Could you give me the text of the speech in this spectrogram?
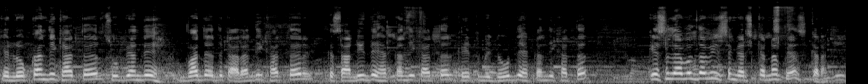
ਕਿ ਲੋਕਾਂ ਦੀ ਖਾਤਰ, ਸੂਬਿਆਂ ਦੇ ਵੱਧ ਅਧਿਕਾਰਾਂ ਦੀ ਖਾਤਰ, ਕਿਸਾਨੀ ਦੇ ਹੱਕਾਂ ਦੀ ਖਾਤਰ, ਖੇਤ ਮਜ਼ਦੂਰ ਦੇ ਹੱਕਾਂ ਦੀ ਖਾਤਰ ਕਿਸ ਲੈਵਲ ਦਾ ਵੀ ਸੰਘਰਸ਼ ਕਰਨਾ ਪਿਆ, ਅਸੀਂ ਕਰਾਂਗੇ।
